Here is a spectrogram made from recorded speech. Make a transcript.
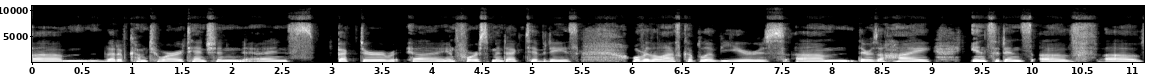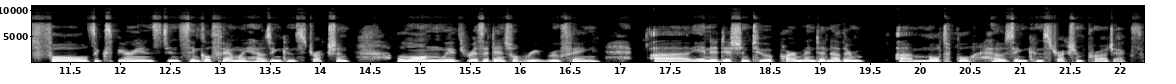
um, that have come to our attention, and inspector uh, enforcement activities over the last couple of years, um, there's a high incidence of uh, falls experienced in single family housing construction, along with residential re roofing, uh, in addition to apartment and other uh, multiple housing construction projects.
